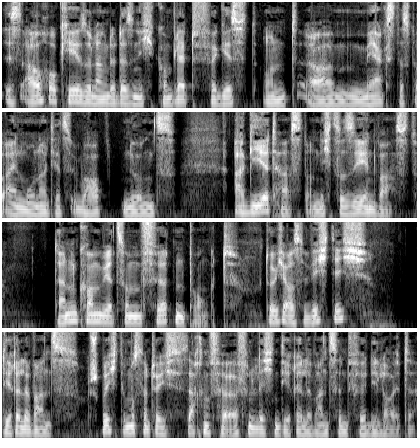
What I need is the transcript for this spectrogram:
ist auch okay, solange du das nicht komplett vergisst und ähm, merkst, dass du einen Monat jetzt überhaupt nirgends agiert hast und nicht zu sehen warst. Dann kommen wir zum vierten Punkt. Durchaus wichtig, die Relevanz. Sprich, du musst natürlich Sachen veröffentlichen, die relevant sind für die Leute.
